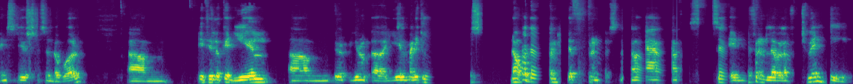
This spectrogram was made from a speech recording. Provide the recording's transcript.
institutions in the world, um, if you look at Yale um, you know, uh, Yale Medical. Now, all of them different now have a different level of 20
